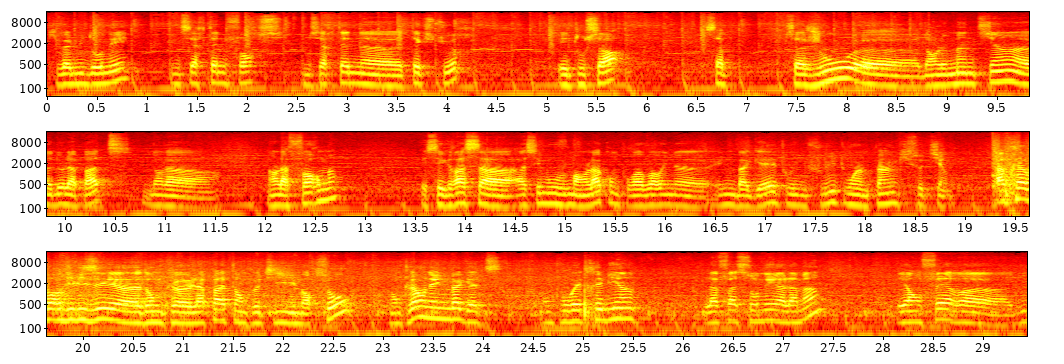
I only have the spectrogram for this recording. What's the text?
qui va lui donner une certaine force, une certaine euh, texture. Et tout ça, ça, joue euh, dans le maintien euh, de la pâte, dans la, dans la forme et c'est grâce à, ces mouvements-là qu'on pourra avoir une, baguette ou une flûte ou un pain qui se tient. Après avoir divisé euh, donc, euh, la pâte en petits morceaux, donc là on a une baguette. On pourrait très bien la façonner à la main et en faire euh, du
